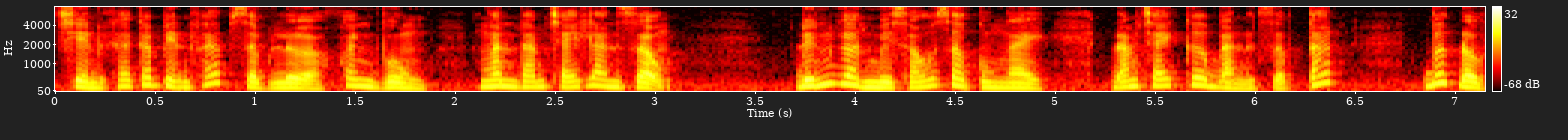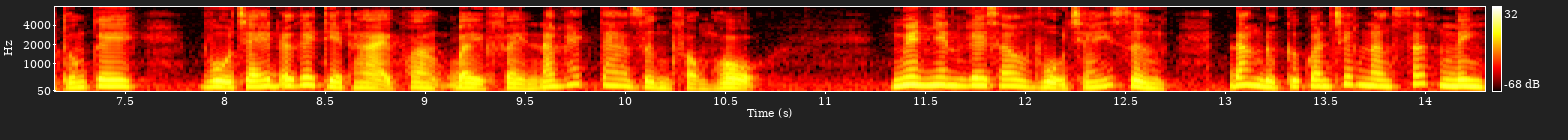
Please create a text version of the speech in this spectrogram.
triển khai các biện pháp dập lửa, khoanh vùng, ngăn đám cháy lan rộng. Đến gần 16 giờ cùng ngày, đám cháy cơ bản được dập tắt. Bước đầu thống kê, vụ cháy đã gây thiệt hại khoảng 7,5 ha rừng phòng hộ. Nguyên nhân gây ra vụ cháy rừng đang được cơ quan chức năng xác minh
